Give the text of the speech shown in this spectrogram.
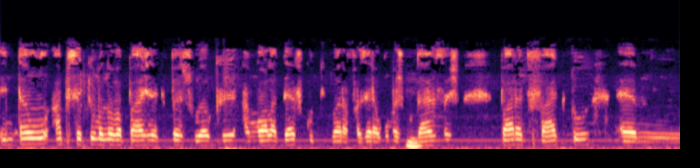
Então abre-se aqui uma nova página que penso eu que Angola deve continuar a fazer algumas uhum. mudanças para de facto um,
